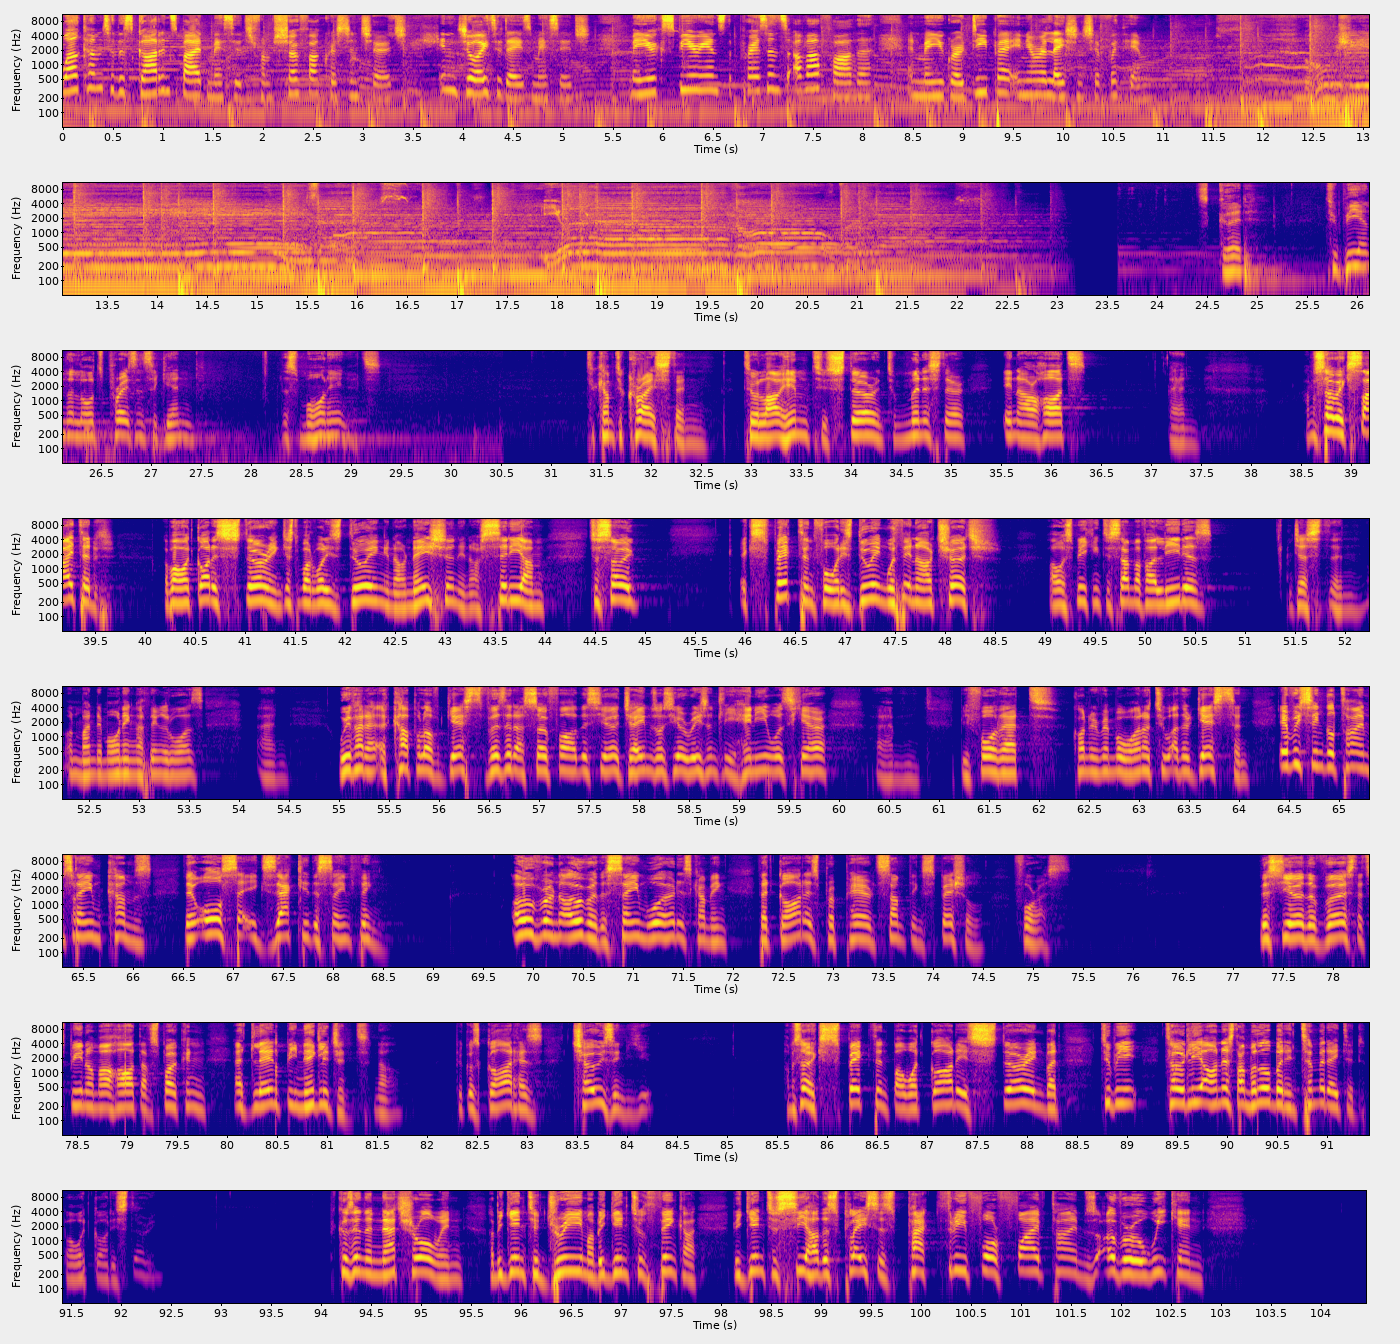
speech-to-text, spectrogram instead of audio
Welcome to this God inspired message from Shofar Christian Church. Enjoy today's message. May you experience the presence of our Father and may you grow deeper in your relationship with Him. It's good to be in the Lord's presence again this morning. It's to come to Christ and to allow Him to stir and to minister in our hearts. And I'm so excited about what God is stirring, just about what He's doing in our nation, in our city. I'm just so expectant for what He's doing within our church. I was speaking to some of our leaders just in, on Monday morning, I think it was, and we've had a, a couple of guests visit us so far this year. James was here recently, Henny was here. Um, before that, can't remember one or two other guests, and every single time same comes, they all say exactly the same thing. Over and over, the same word is coming that God has prepared something special for us. This year, the verse that's been on my heart, I've spoken at length, be negligent now, because God has chosen you. I'm so expectant by what God is stirring, but to be totally honest, I'm a little bit intimidated by what God is stirring. Because in the natural, when I begin to dream, I begin to think, I begin to see how this place is packed three, four, five times over a weekend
